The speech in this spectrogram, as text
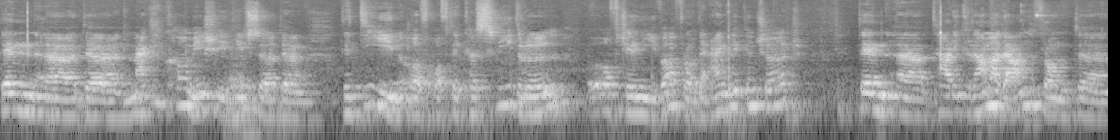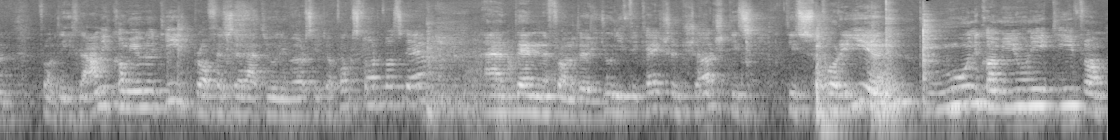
Then uh, the Maggie Komish, it is uh, the, the dean of, of the Cathedral of Geneva from the Anglican Church. Then uh, Tariq Ramadan from the, from the Islamic community, professor at University of Oxford was there. And then from the Unification Church, this this Korean moon community from,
